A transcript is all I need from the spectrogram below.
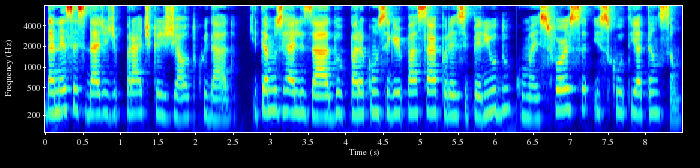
da necessidade de práticas de autocuidado que temos realizado para conseguir passar por esse período com mais força, escuta e atenção.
